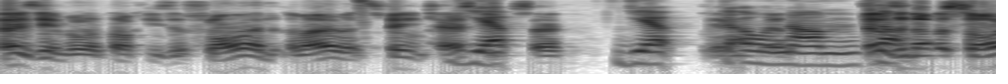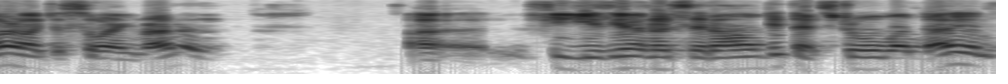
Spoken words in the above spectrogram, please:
those Zambora Brockies are flying at the moment. It's fantastic. Yep. So. Yep, Yeah, going. Um, That was go- another sire I just saw him running uh, a few years ago, and I said, oh, "I'll get that straw one day." And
